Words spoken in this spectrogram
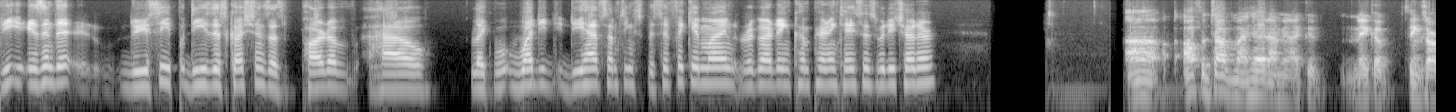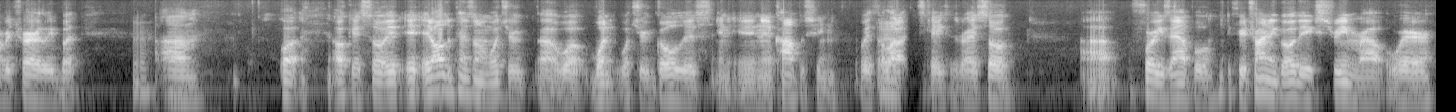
isn't it? Do you see these discussions as part of how like what did do you have something specific in mind regarding comparing cases with each other Uh, off the top of my head, I mean, I could make up things arbitrarily, but Hmm. um, well, okay. So it, it, it all depends on what your uh, what what what your goal is in, in accomplishing with a Hmm. lot of these cases, right? So, uh, for example, if you're trying to go the extreme route where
